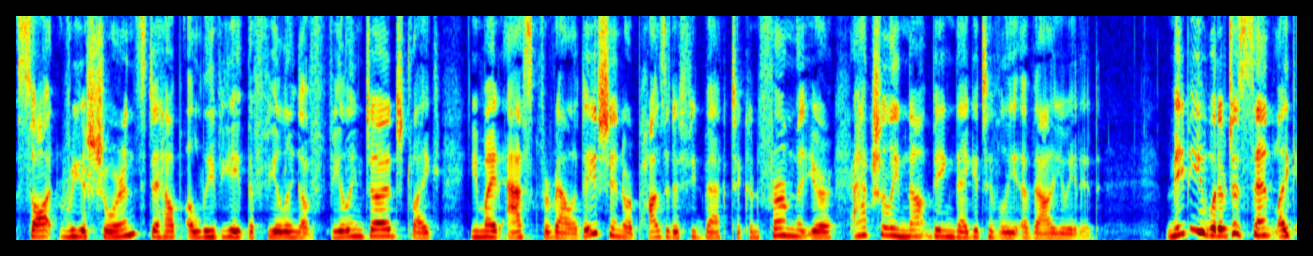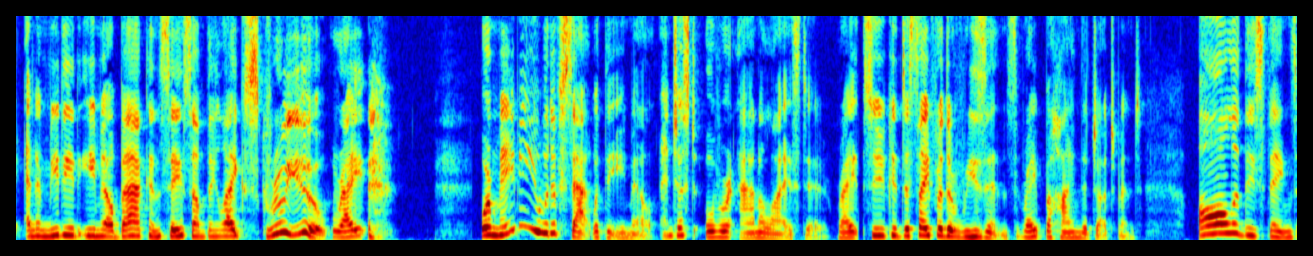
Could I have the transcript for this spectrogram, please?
sought reassurance to help alleviate the feeling of feeling judged. Like you might ask for validation or positive feedback to confirm that you're actually not being negatively evaluated. Maybe you would have just sent like an immediate email back and say something like, screw you, right? Or maybe you would have sat with the email and just overanalyzed it, right? So you could decipher the reasons right behind the judgment. All of these things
